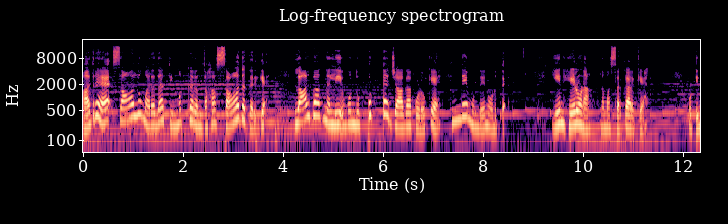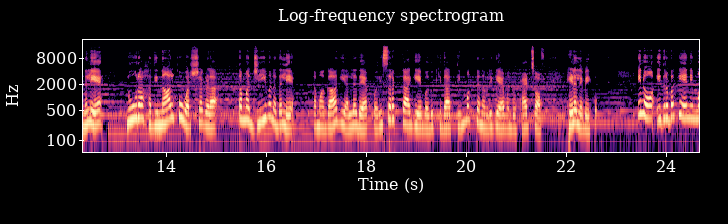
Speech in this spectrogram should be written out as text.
ಆದರೆ ಸಾಲು ಮರದ ತಿಮ್ಮಕ್ಕರಂತಹ ಸಾಧಕರಿಗೆ ಲಾಲ್ಬಾಗ್ನಲ್ಲಿ ಒಂದು ಪುಟ್ಟ ಜಾಗ ಕೊಡೋಕೆ ಹಿಂದೆ ಮುಂದೆ ನೋಡುತ್ತೆ. ಏನು ಹೇಳೋಣ ನಮ್ಮ ಸರ್ಕಾರಕ್ಕೆ? ಒಟ್ಟಿನಲ್ಲಿ ನೂರ ಹದಿನಾಲ್ಕು ವರ್ಷಗಳ ತಮ್ಮ ಜೀವನದಲ್ಲಿ ತಮಗಾಗಿ ಅಲ್ಲದೆ ಪರಿಸರಕ್ಕಾಗಿ ಬದುಕಿದ ತಿಮ್ಮಕ್ಕನವರಿಗೆ ಒಂದು ಹ್ಯಾಟ್ಸ್ ಆಫ್ ಹೇಳಲೇಬೇಕು. ಇನ್ನು ಇದರ ಬಗ್ಗೆ ನಿಮ್ಮ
